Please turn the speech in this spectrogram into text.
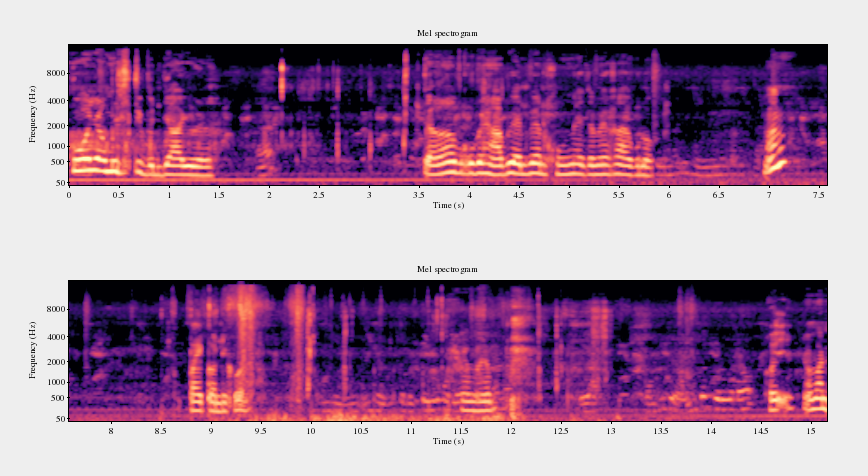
กูก็ยังมีสติปัญญาอยู่นะ แต่ว่ากูไปหาเพื่อนเพื่อนคงน่าจะไม่ฆ่ากูหรอกมั้งไปก่อนดีกว่ายังไงครับเฮ้ยน้ำมัน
